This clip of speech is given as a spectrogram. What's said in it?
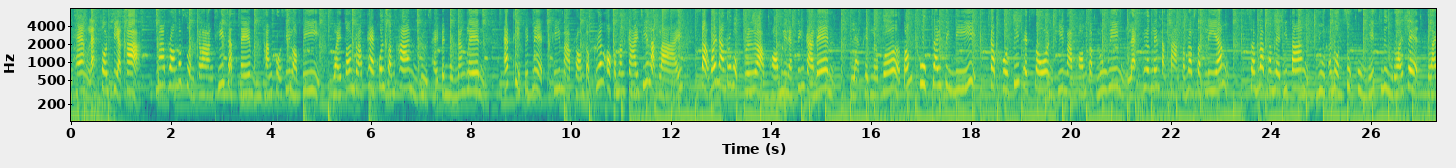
นแห้งและโซนเปียกค่ะ มาพร้อมกับส่วนกลางที่จัดเต็ม ทั้ง cozy lobby ไว้ต้อนรับแขกคนสำคัญ หรือใช้เป็นมุมนั่งเล่น Active Fitness ที่มาพร้อมกับเครื่องออกกำลังกายที่หลากหลายสระว่ายน้ำระบบเกลือ พร้อม Relaxing Garden และ Pet Lover ต้องถูกใจสิ่งนี้ กับ Cozy Pet Zone ที่มาพร้อมกับลู่วิ่ง และเครื่องเล่นต่างๆสำหรับสัตว์เลี้ยงสำหรับทำเลที่ตั้ง อยู่ถนนสุขุมวิท 107 ใกล้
